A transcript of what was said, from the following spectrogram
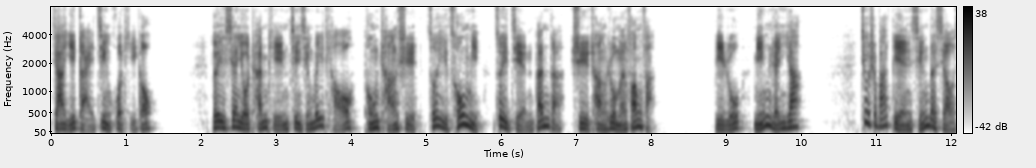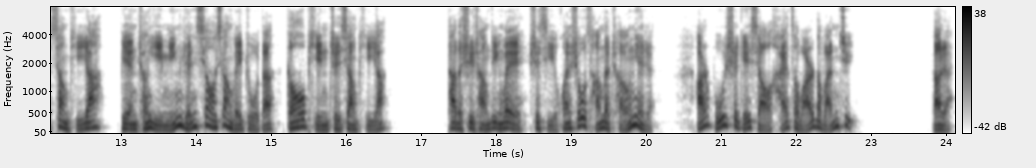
加以改进或提高。对现有产品进行微调，通常是最聪明、最简单的市场入门方法。比如名人鸭，就是把典型的小橡皮鸭变成以名人肖像为主的高品质橡皮鸭。它的市场定位是喜欢收藏的成年人。而不是给小孩子玩的玩具。当然，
